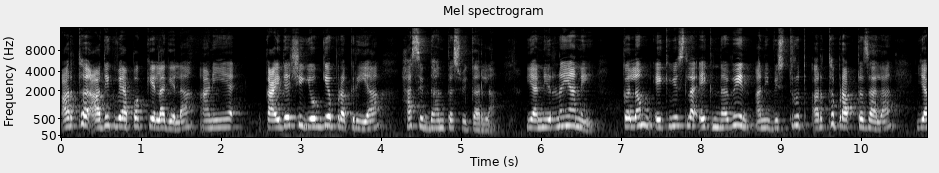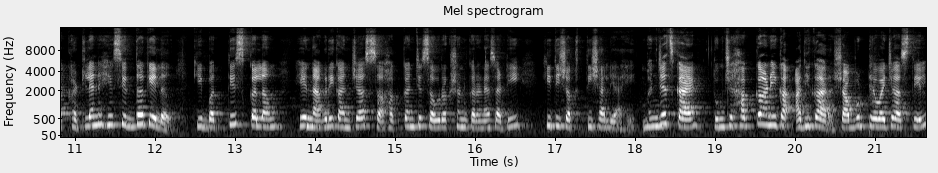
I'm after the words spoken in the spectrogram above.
अर्थ अधिक व्यापक केला गेला आणि कायद्याची योग्य प्रक्रिया हा सिद्धांत स्वीकारला. या निर्णयाने कलम एकवीसला एक नवीन आणि विस्तृत अर्थ प्राप्त झाला. या खटल्याने हे सिद्ध केलं की बत्तीस कलम हे नागरिकांच्या स हक्कांचे संरक्षण करण्यासाठी किती शक्तिशाली आहे. म्हणजेच काय? तुमचे हक्क आणि का अधिकार शाबूत ठेवायचे असतील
